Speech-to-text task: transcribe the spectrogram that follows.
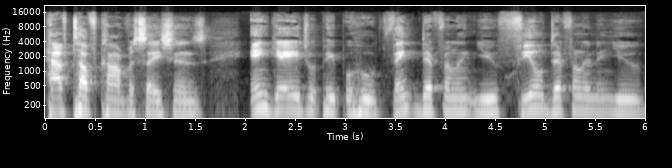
have tough conversations, engage with people who think differently than you, feel differently than you,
